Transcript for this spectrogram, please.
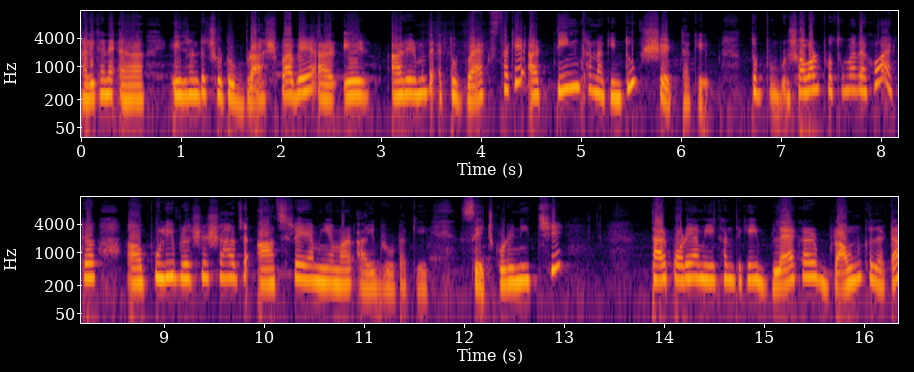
আর এখানে এই ধরনের ছোট ব্রাশ পাবে। আর এর আর এর মধ্যে একটা ওয়্যাক্স থাকে আর তিনখানা কিন্তু শেড থাকে। তো সবার প্রথমে দেখো একটা পুলি ব্রাশের সাহায্যে আঁচড়ে আমি আমার আইব্রোটাকে সেট করে নিচ্ছি। তারপরে আমি এখান থেকে এই ব্ল্যাক আর ব্রাউন কালারটা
